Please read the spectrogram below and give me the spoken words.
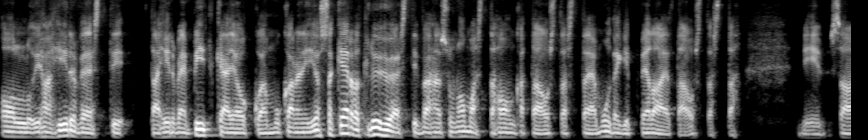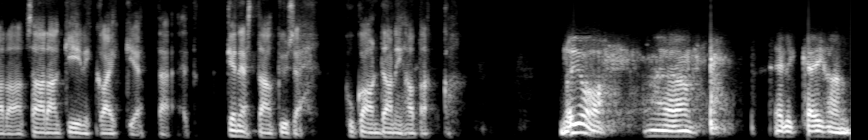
ollut ihan hirveästi tai hirveän pitkään joukkueen mukana, niin jos sä kerrot lyhyesti vähän sun omasta honkataustasta ja muutenkin pelaajataustasta, niin saadaan, saadaan kiinni kaikki, että, että kenestä on kyse, kuka on Dani Hatakka? No joo, eli ihan,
